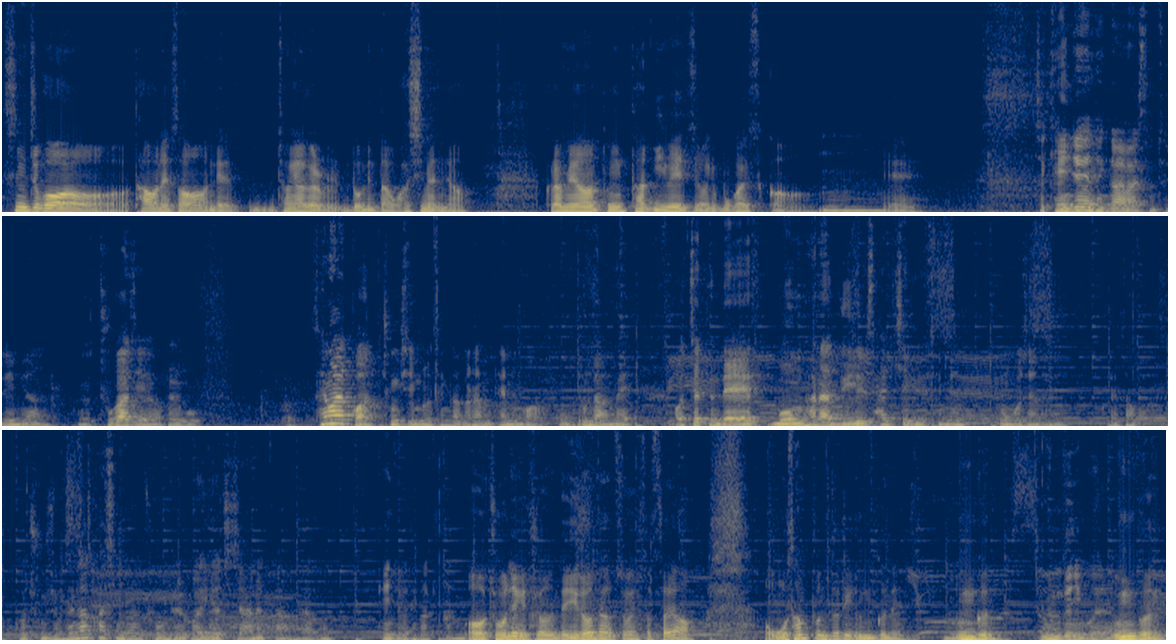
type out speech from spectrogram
신주거 타운에서 이제 청약을 노린다고 하시면요. 그러면 동탄 이외 지역에 뭐가 있을까? 음. 예. 제 개인적인 생각을 말씀드리면 두 가지예요. 결국 생활권 중심으로 생각을 하면 되는 것 같고 그 다음에 어쨌든 내 몸 하나 누일 살집 있으면 좋은 거잖아요. 그래서 그 중심 생각하시면 좋은 결과가 이어지지 않을까라고 개인적으로 생각해 봅니다. 어, 좋은 얘기 주셨는데 이런 생각도 했었어요. 어, 오산분들이 은근해. 은근. 은근히 뭐예요? 은근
